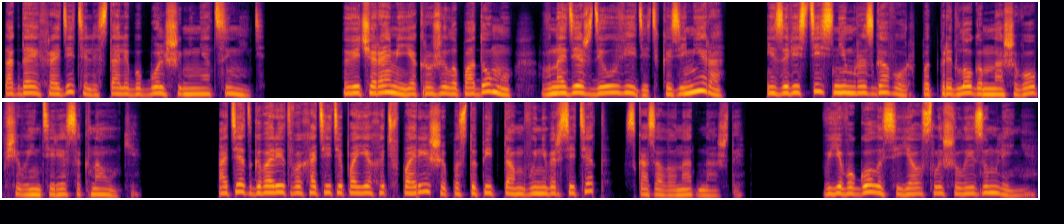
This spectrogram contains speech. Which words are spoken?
Тогда их родители стали бы больше меня ценить. Вечерами я кружила по дому в надежде увидеть Казимира и завести с ним разговор под предлогом нашего общего интереса к науке. «Отец говорит, вы хотите поехать в Париж и поступить там в университет?» — сказал он однажды. В его голосе я услышала изумление.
